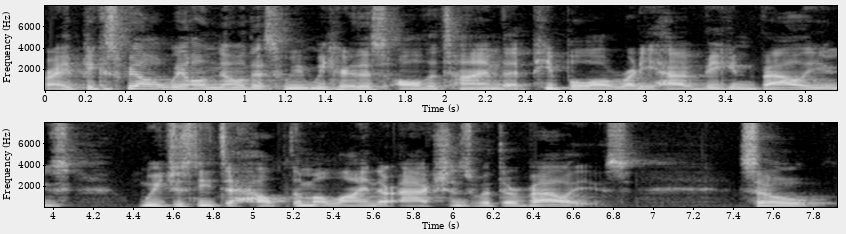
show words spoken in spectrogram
right? Because we all we all know this. We, we hear this all the time that people already have vegan values. We just need to help them align their actions with their values. So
